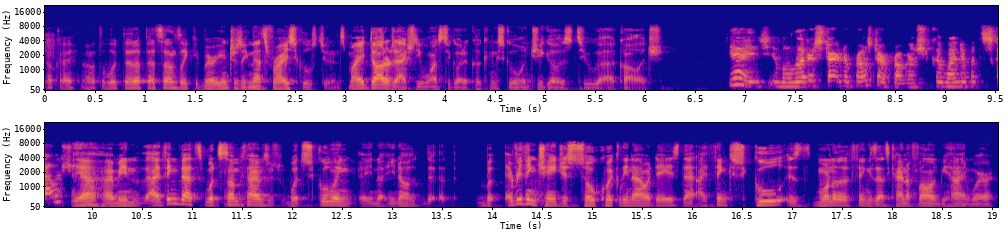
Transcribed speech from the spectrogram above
Okay, I'll have to look that up. That sounds like very interesting. That's for high school students. My daughter actually wants to go to cooking school and she goes to uh, college. Yeah, we'll let her start in a ProStart program. She could wind up with a scholarship. Yeah, I mean, I think that's what sometimes what schooling, you know, you know, but everything changes so quickly nowadays that I think school is one of the things that's kind of falling behind. Where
